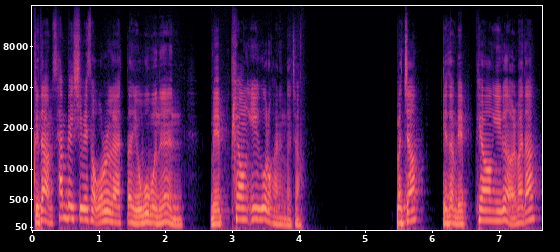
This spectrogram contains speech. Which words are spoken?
그 다음 310에서 올라왔던 이 부분은 매평익으로 가는 거죠. 맞죠? 그래서 매평익은 얼마다?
